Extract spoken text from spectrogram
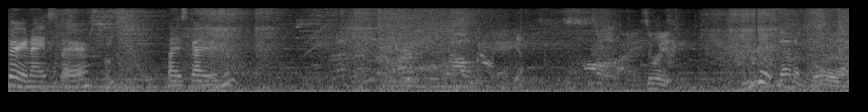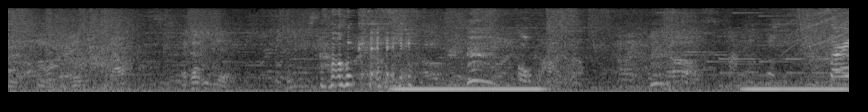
Very nice there. By Sky So wait, you wrote down a goal on the sheet, right? No. I thought you did. Okay. Sorry.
